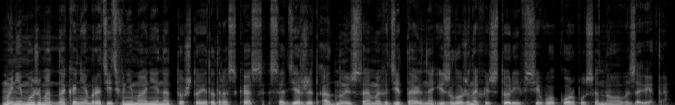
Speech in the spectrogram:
Мы не можем, однако, не обратить внимание на то, что этот рассказ содержит одну из самых детально изложенных историй всего корпуса Нового Завета —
